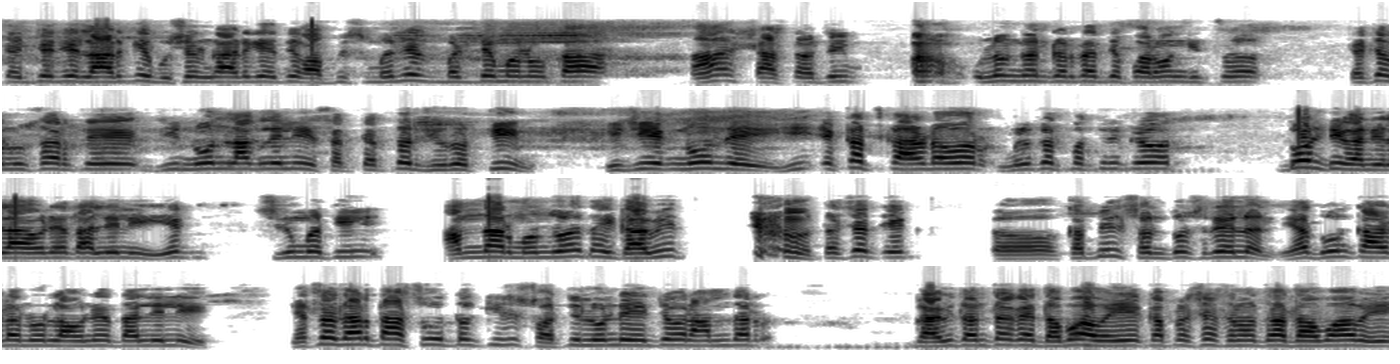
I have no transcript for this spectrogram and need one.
त्यांचे जे लाडके भूषण गाडगे ते ऑफिसमध्येच बड्डे मनवता हा शासनाचे उल्लंघन करतात ते परवानगीचं. त्याच्यानुसार ते जी नोंद लागलेली आहे सत्याहत्तर झिरो तीन ही जी एक नोंद आहे ही एकाच कार्डावर मिळकत पत्रिकेवर दोन ठिकाणी लावण्यात आलेली एक श्रीमती आमदार मंजुळाताई गावित तसेच एक कपिल संतोष रेलन या दोन कार्डांवर लावण्यात आलेली याचाच अर्थ असं होतं की स्वाती लोंढे यांच्यावर आमदार गावितांचा काय दबाव आहे का प्रशासनाचा दबाव आहे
